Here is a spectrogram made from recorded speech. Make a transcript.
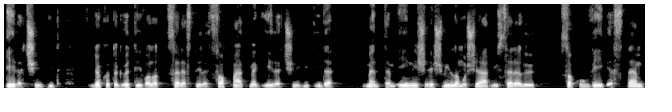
érettségid. Gyakorlatilag öt év alatt szereztél egy szakmát, meg érettségit. Ide mentem én is, és villamos jármű szerelő szakon végeztem,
